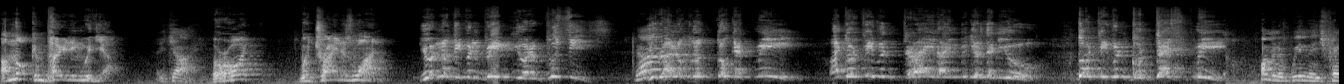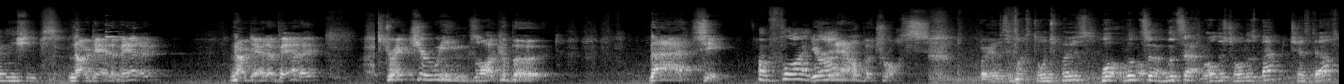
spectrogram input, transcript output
I'm not competing with you. Okay. Alright? We train as one. You're not even big, you're a pussies! Yeah. You don't look, look, look at me. I don't even train, I'm bigger than you. Don't even contest me. I'm gonna win these premierships. No doubt about it. No doubt about it. Stretch your wings like a bird. That's it. I'm flying. You're an albatross. Bro, you wanna see my staunch pose? What? What's that? What's that? Roll the shoulders back, chest out.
